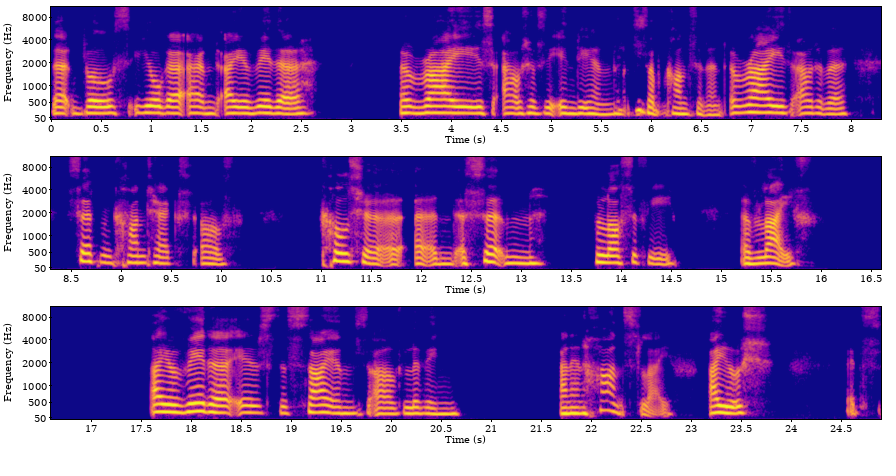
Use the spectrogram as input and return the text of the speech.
that both yoga and Ayurveda arise out of the Indian subcontinent, arise out of a certain context of culture and a certain philosophy of life. Ayurveda is the science of living an enhanced life. Ayush. It's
